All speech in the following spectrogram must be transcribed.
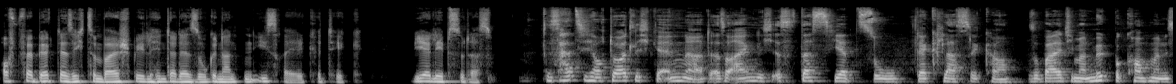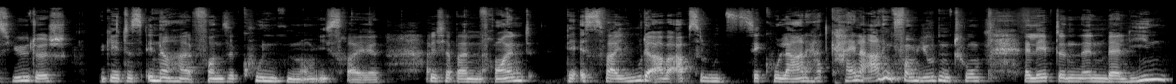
Oft verbirgt er sich zum Beispiel hinter der sogenannten Israel-Kritik. Wie erlebst du das? Das hat sich auch deutlich geändert. Also eigentlich ist das jetzt so der Klassiker. Sobald jemand mitbekommt, man ist jüdisch, geht es innerhalb von Sekunden um Israel. Ich habe einen Freund, der ist zwar Jude, aber absolut säkular. Er hat keine Ahnung vom Judentum. Er lebt in, in Berlin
